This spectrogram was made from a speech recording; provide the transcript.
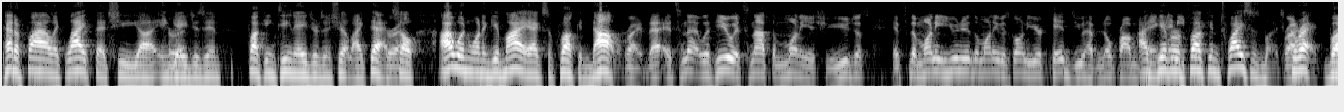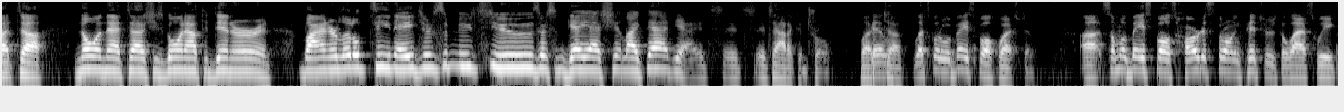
pedophilic life that she uh, engages Correct. in, fucking teenagers and shit like that. Correct. So I wouldn't want to give my ex a fucking dollar. Right. That it's not with you. It's not the money issue. You just if the money you knew the money was going to your kids, you have no problem. I'd give her fucking twice as much. Right. Correct. But uh, knowing that uh, she's going out to dinner and buying her little teenager some new shoes or some gay ass shit like that, yeah, it's it's it's out of control. But okay, uh, let's go to a baseball question. Uh, some of baseball's hardest throwing pitchers the last week:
